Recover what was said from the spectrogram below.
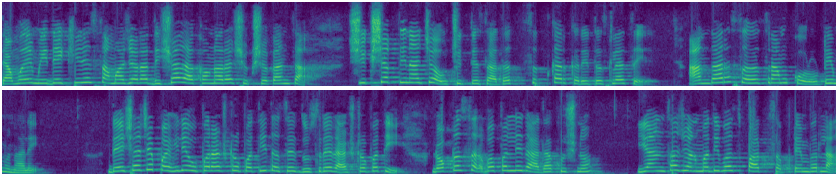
त्यामुळे मी देखील समाजाला दिशा दाखवणाऱ्या शिक्षकांचा शिक्षक दिनाचे औचित्य साधत सत्कार करीत असल्याचे आमदार सहस्राम कोरोटे म्हणाले. देशाचे पहिले उपराष्ट्रपती तसेच दुसरे राष्ट्रपती डॉक्टर सर्वपल्ली राधाकृष्ण यांचा जन्मदिवस पाच सप्टेंबरला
